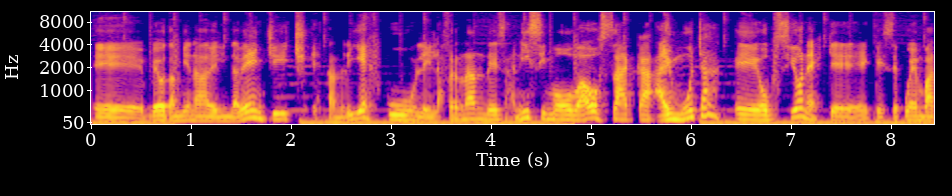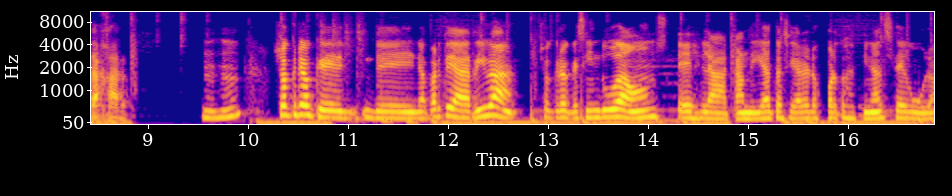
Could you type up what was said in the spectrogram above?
Eh, veo también a Belinda Bencic, está Andriescu, Leila Fernández, Anísimo, Osaka. Hay muchas eh, opciones que, se pueden barajar. Yo creo que de la parte de arriba, yo creo que sin duda ONS es la candidata a llegar a los cuartos de final seguro.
